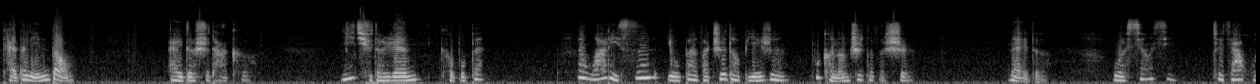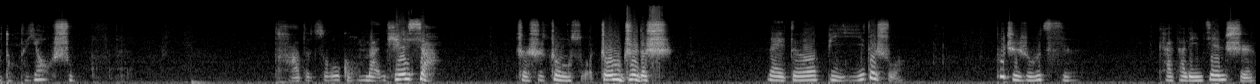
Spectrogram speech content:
凯特琳道：“埃德史塔克，你娶的人可不笨。但瓦里斯有办法知道别人不可能知道的事。奈德，我相信这家伙懂得妖术。他的走狗满天下，这是众所周知的事。”奈德鄙夷地说。不止如此，凯特琳坚持，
